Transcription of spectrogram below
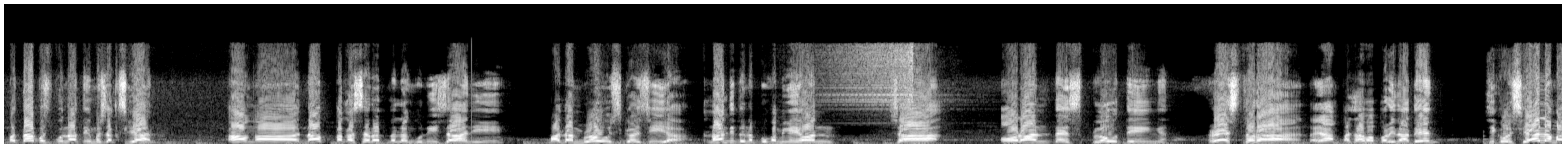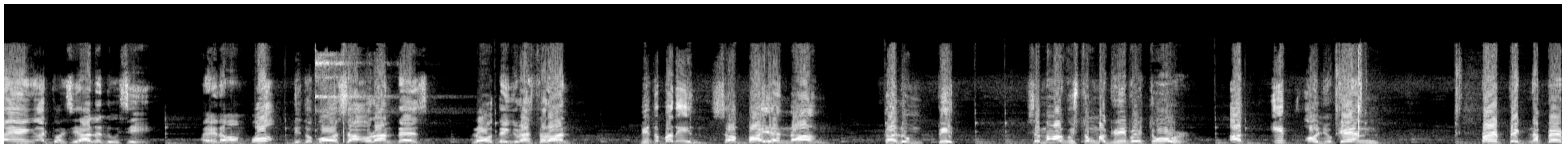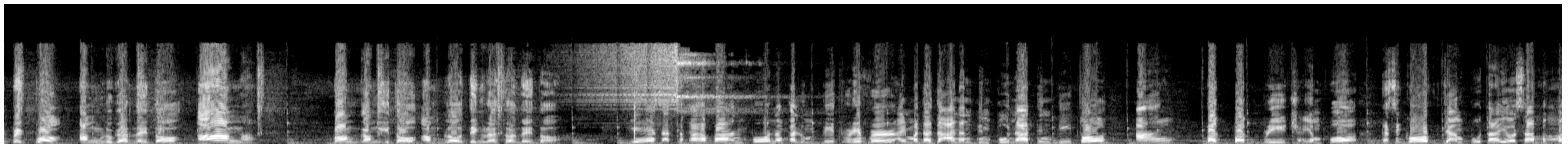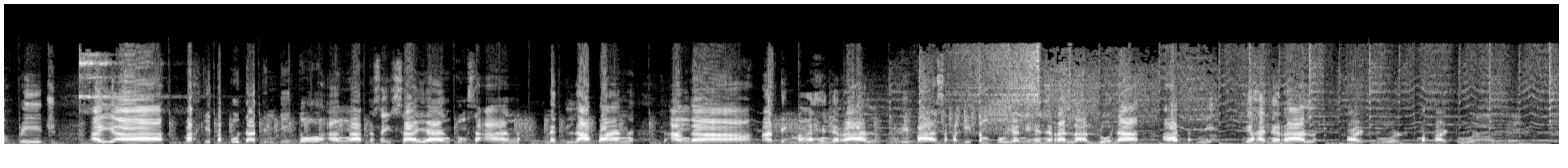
matapos po nating masaksihan ang ah, napakasarap na langgunisa ni Madam Rose Garcia. Nandito na po kami ngayon sa Orantes Floating Restaurant. Ayan, kasama pa rin natin si Konsyala Maeng at Konsyala Lucy. Ayan naman po, dito po sa Orantes Floating Restaurant. Dito pa rin sa bayan ng Kalumpit. Sa mga gustong mag-river tour at eat all you can, perfect na perfect po ang lugar na ito. Ang bangkang ito, ang floating restaurant na ito. Yes, at sa kahabaan po ng Kalumpit River ay madadaanan din po natin dito ang Bagbag Bridge. Ayan po. Kasi Gob, dyan po tayo sa Bagbag Bridge ay ah, makikita po natin dito ang ah, kasaysayan kung saan naglaban ang ah, ating mga general, di ba? Sa pagitan po yan ni General Luna at ni, ni General Arthur, MacArthur.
